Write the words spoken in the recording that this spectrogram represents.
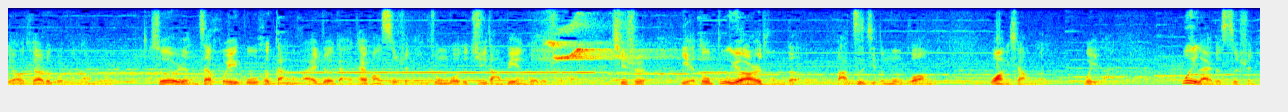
聊天的过程当中，所有人在回顾和感怀着改革开放四十年中国的巨大变革的时候，其实也都不约而同地把自己的目光望向了未来。未来的四十年，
